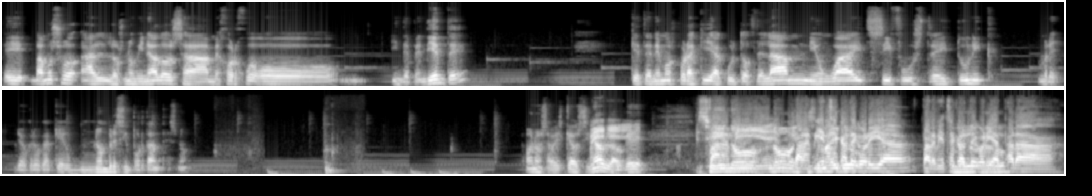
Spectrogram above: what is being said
Eh, vamos a los nominados a Mejor Juego Independiente, que tenemos por aquí a Cult of the Lamb, Neon White, Sifu, Straight Tunic. Hombre, yo creo que aquí hay nombres importantes, ¿no? ¿O no? ¿Os habéis quedado sin habla o qué? Sí, para no, mí, no, para mí que esta categoría, para mí esta categoría es para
